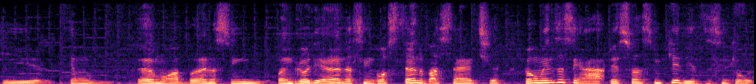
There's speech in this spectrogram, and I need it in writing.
que tem um, amam a banda, assim, vangloriando, assim, gostando bastante. Pelo menos, assim, a pessoas, assim, queridas, assim, que eu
